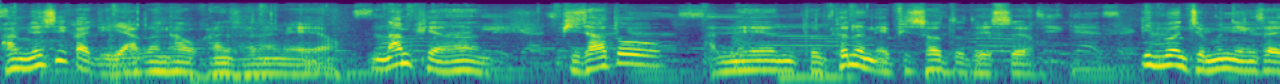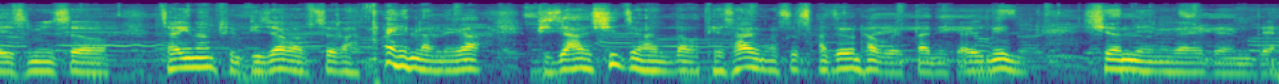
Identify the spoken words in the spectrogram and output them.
밤 10시까지 야근하고 간 사람이에요. 남편 비자도 안 냈던 그런 에피소드도 있어요. 일본 전문 여행사에 있으면서 자기 남편 비자가 없어가 당일날 내가 비자 신청한다고 대사관 가서 사정하고 했다니까 내일 시원여행을 가야 되는데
